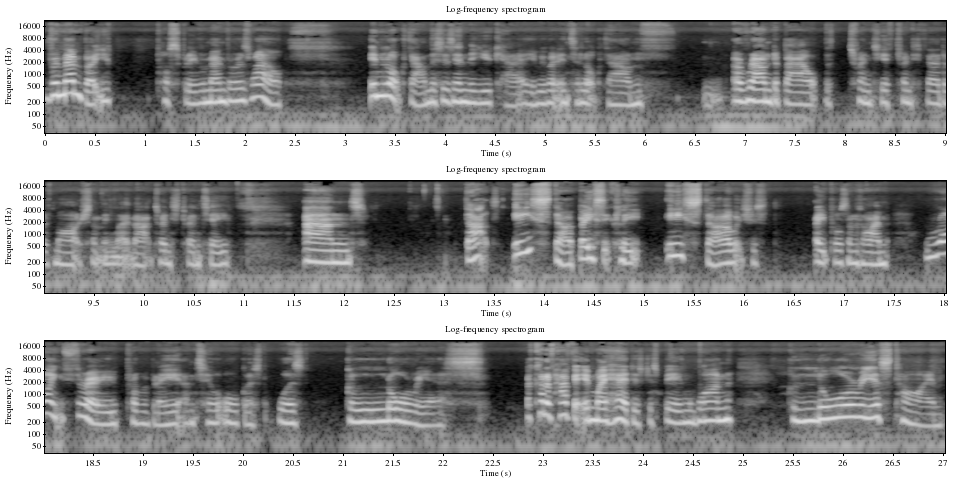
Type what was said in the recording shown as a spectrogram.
remember you possibly remember as well. In lockdown, this is in the UK. We went into lockdown around about the 20th, 23rd of March, something like that, 2020. And that Easter, basically Easter, which is April sometime, right through probably until August, was glorious. I kind of have it in my head as just being one glorious time.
